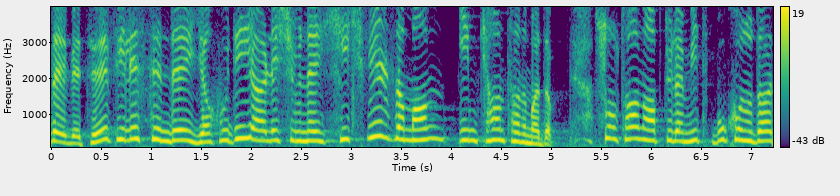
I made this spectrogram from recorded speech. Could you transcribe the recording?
Devleti Filistin'de Yahudi yerleşimine hiçbir zaman imkan tanımadı. Sultan Abdülhamit bu konuda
